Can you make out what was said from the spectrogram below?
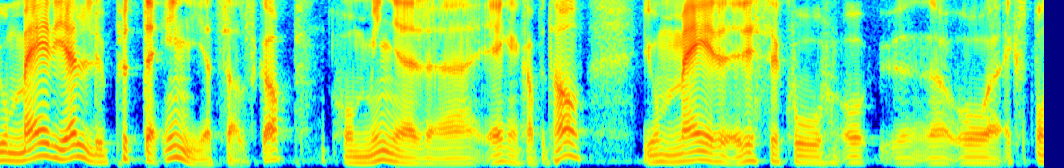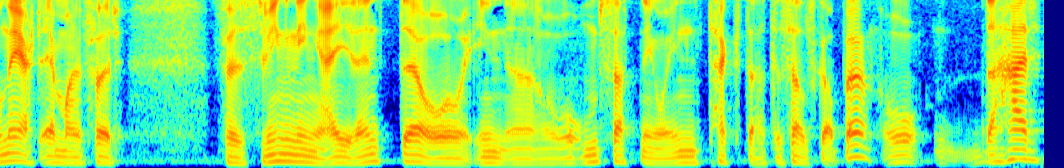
Jo mer gjeld du putter inn i et selskap, og mindre eh, egenkapital, jo mer risiko og, eh, og eksponert er man for, for svingninger i rente og, inn, og omsetning og inntekter til selskapet. Og det her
